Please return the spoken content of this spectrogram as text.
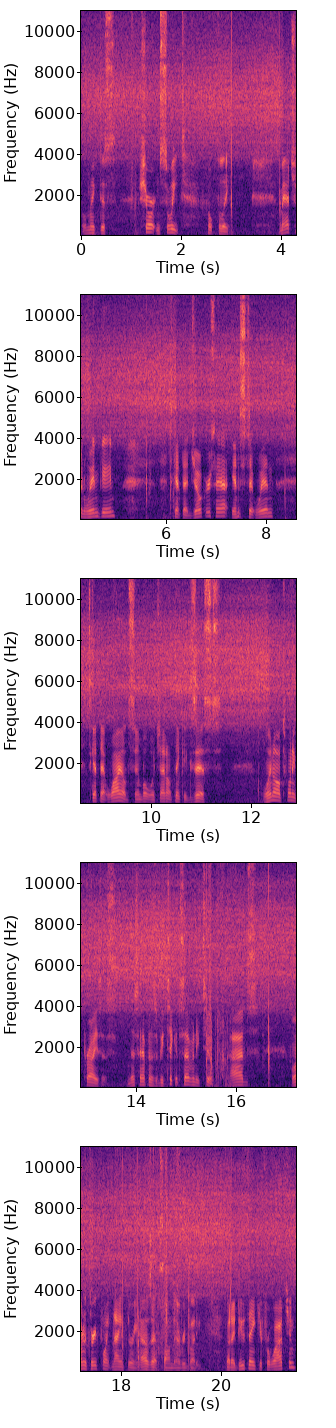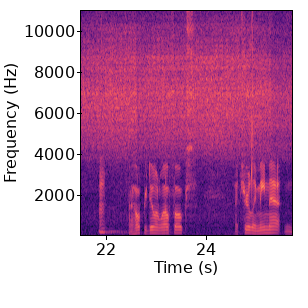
We'll make this short and sweet, hopefully. Match and win game. It's got that Joker's hat, instant win. It's got that wild symbol, which I don't think exists win all 20 prizes. And this happens to be ticket 72. Odds 1 in 3.93. How's that sound to everybody? But I do thank you for watching. Mm. I hope you're doing well, folks. I truly mean that. And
